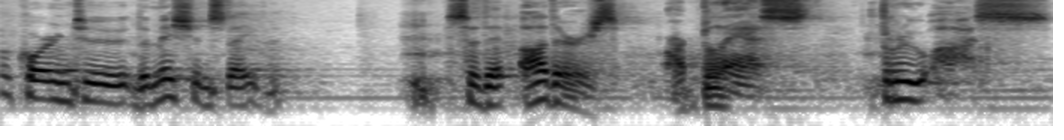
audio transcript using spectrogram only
According to the mission statement, so that others are blessed through us.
